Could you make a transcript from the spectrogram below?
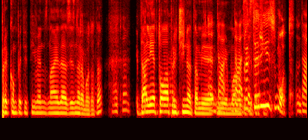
прекомпетитивен знае да ја зезне работата. Тоа е тоа. Дали е тоа причината ми е, Да, ми е да, мојот се- прашање. Претеризмот. Да.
